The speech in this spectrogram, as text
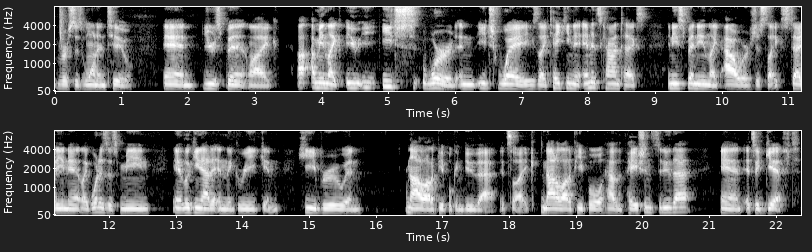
verses one and two, and you spent like I, mean, like you each word and each way, he's like taking it in its context, and he's spending like hours just like studying it, like what does this mean, and looking at it in the Greek and Hebrew and not a lot of people can do that. It's like not a lot of people have the patience to do that, and it's a gift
